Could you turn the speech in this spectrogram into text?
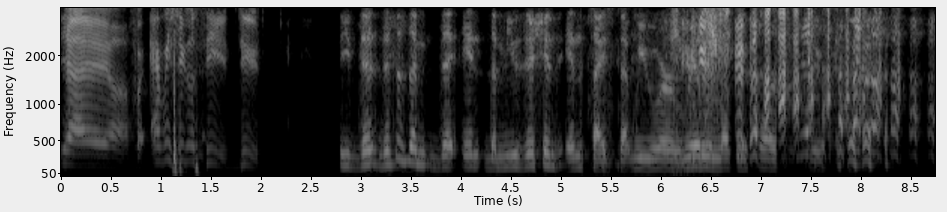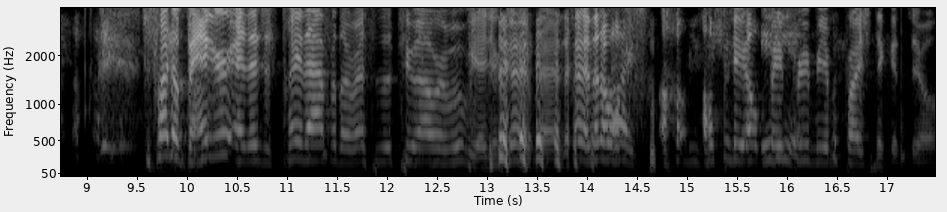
yeah, yeah, yeah. For every single scene, dude. See, this, this is the the in, the musicians' insights that we were really looking for. Just find a banger and then just play that for the rest of the two-hour movie, and you're good, man. And then I'll, I'll, I'll pay, I'll pay premium price tickets, yo.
